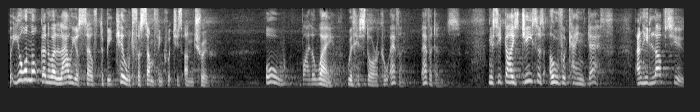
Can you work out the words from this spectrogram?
but you're not going to allow yourself to be killed for something which is untrue. All, by the way, with historical evidence. You see, guys, Jesus overcame death, and he loves you,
